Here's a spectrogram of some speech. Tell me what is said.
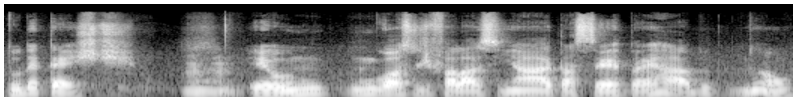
tudo é teste. Eu não, não gosto de falar assim, ah, tá certo, tá errado. Não.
